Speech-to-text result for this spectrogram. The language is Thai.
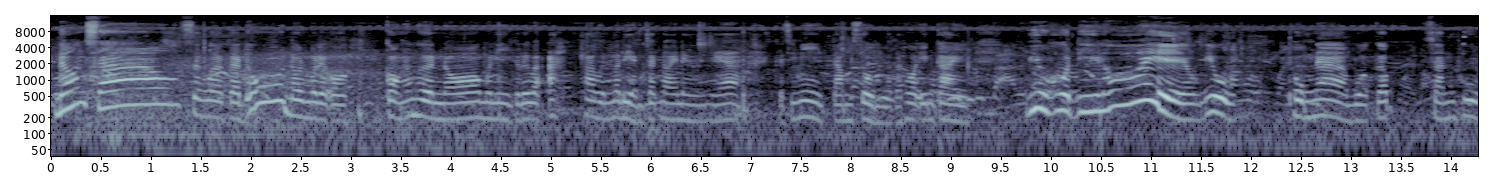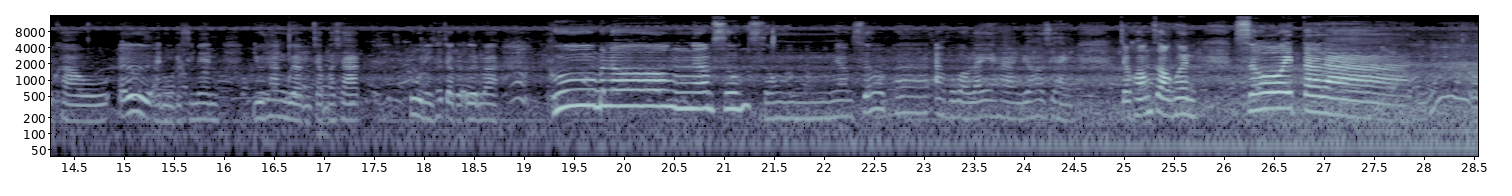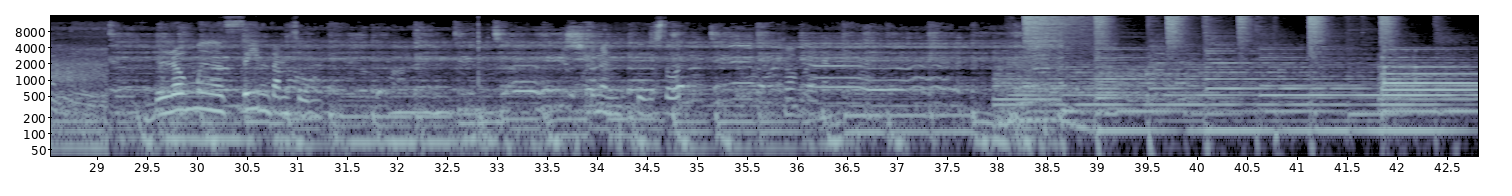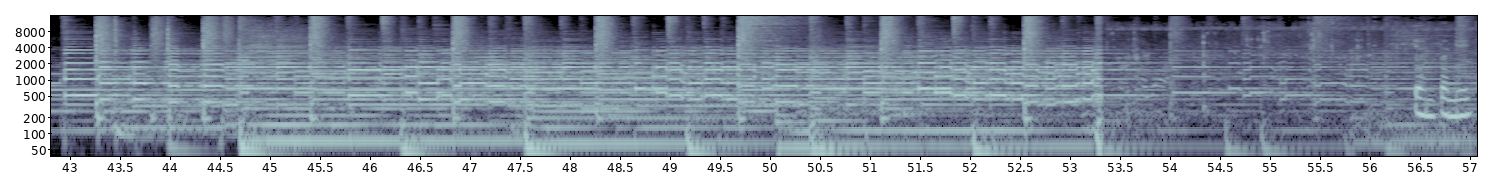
น้องสาวซึ่งว่าก็โดนโดนบ่ได้ออกกล่องน้ำเพลินเนาะมื้อนี้ก็เลยว่าอะพาเพิ่นมาเลี้ยงจักหน่อยหนึงเนี่ยก็สิมีตำส้มแล้วก็ทอดเอ็นไก่วิวโคตรดีเลยวิวทงหน้าบวกกับสันภูเขา เออ อันนี้ก็สิแม่นอยู่ทางเบืองจำปาสัก ผู้นี้เขาเจะก็เอินว่าผู้มาลองงามสูงส่งงามโซภาอะเบาๆไรห่างเดี๋ยวเขาสิให้เจ้าของสองเพิ่นโซยตระดาดลงมือซีมตำสมที่มันปรุงสดลองกัน ตอนปลาหมึก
